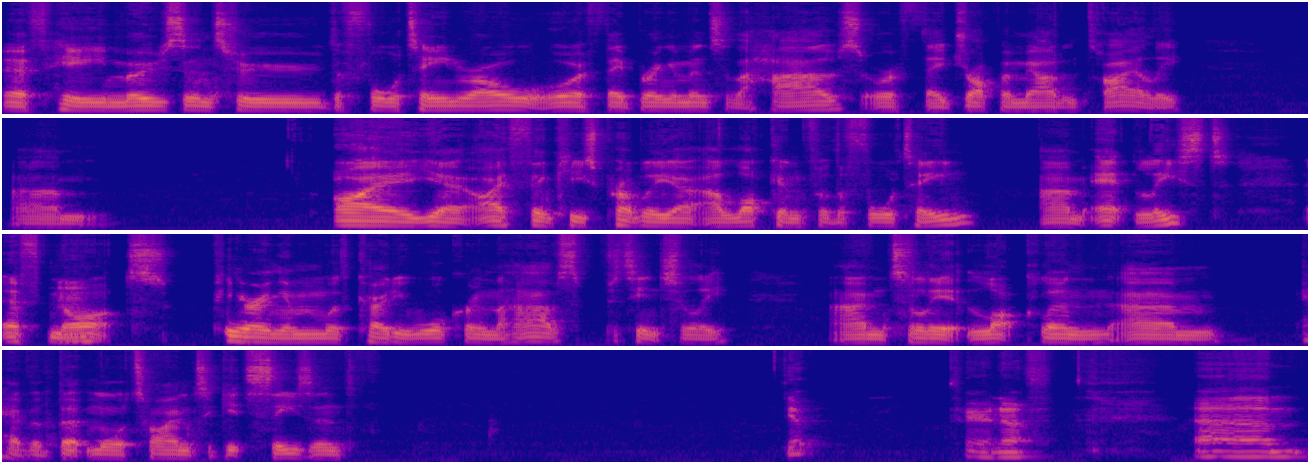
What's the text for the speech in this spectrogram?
If he moves into the 14 role, or if they bring him into the halves, or if they drop him out entirely. Um, I yeah, I think he's probably a, a lock in for the 14, um, at least, if not pairing him with Cody Walker in the halves potentially, um, to let Lachlan um, have a bit more time to get seasoned. Yep, fair enough. Um,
